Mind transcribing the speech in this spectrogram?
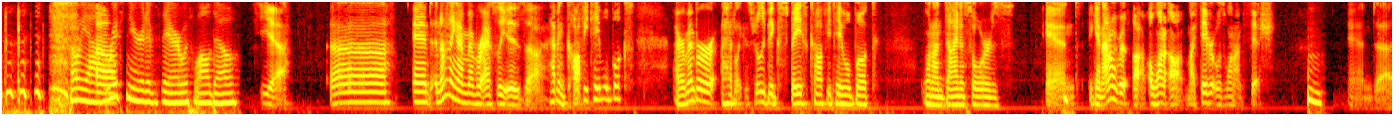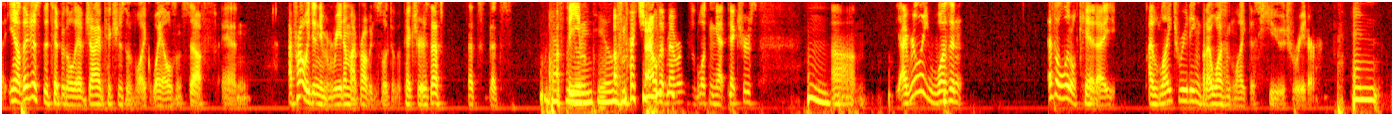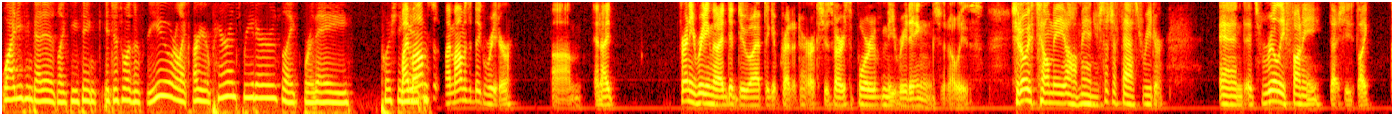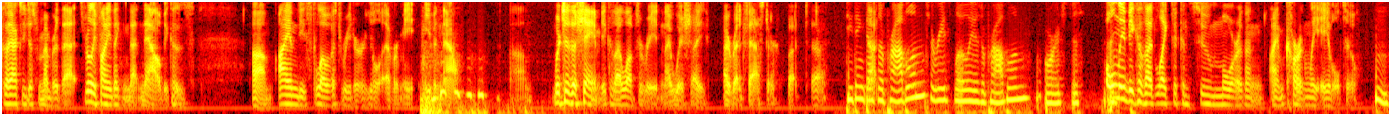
oh yeah, uh, rich narratives there with Waldo. Yeah. Uh, and another thing I remember actually is uh, having coffee table books. I remember I had like this really big space coffee table book, one on dinosaurs, and again, I don't. Re- uh, one, uh, my favorite was one on fish. Hmm and uh, you know they're just the typical. They have giant pictures of like whales and stuff, and I probably didn't even read them. I probably just looked at the pictures. That's that's that's, that's a theme of my childhood memories of looking at pictures. Hmm. Um, I really wasn't as a little kid. I I liked reading, but I wasn't like this huge reader. And why do you think that is? Like, do you think it just wasn't for you, or like, are your parents readers? Like, were they pushing? My it? mom's my mom's a big reader. Um, and I, for any reading that I did do, I have to give credit to her because she was very supportive of me reading. She'd always, she'd always tell me, "Oh man, you're such a fast reader," and it's really funny that she like because I actually just remembered that. It's really funny thinking that now because um, I am the slowest reader you'll ever meet, even now, um, which is a shame because I love to read and I wish I I read faster. But uh, do you think that's, a problem? To read slowly is a problem, or it's just only because I'd like to consume more than I'm currently able to. Hmm.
